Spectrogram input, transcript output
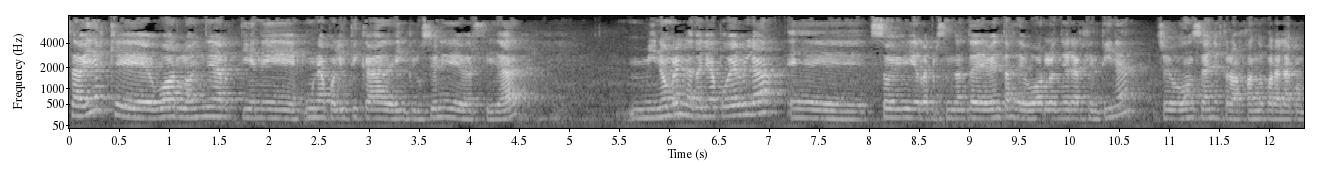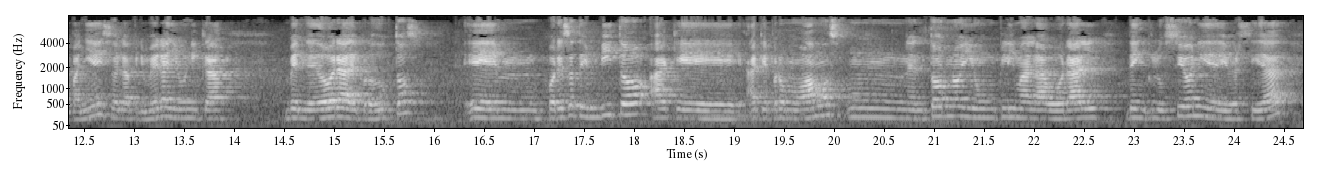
¿Sabías que Warlonder tiene una política de inclusión y diversidad? Mi nombre es Natalia Puebla, eh, soy representante de ventas de Warlonder Argentina. Llevo 11 años trabajando para la compañía y soy la primera y única vendedora de productos. Em, por eso te invito a que, promovamos un entorno y un clima laboral de inclusión y de diversidad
